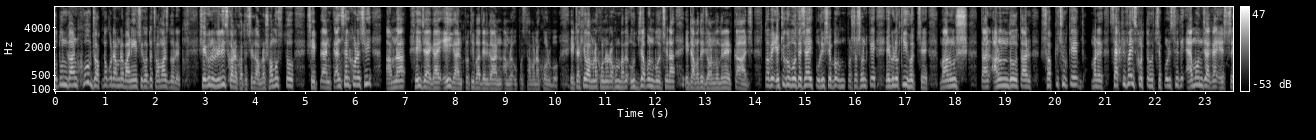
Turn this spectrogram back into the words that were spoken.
নতুন গান খুব যত্ন করে আমরা বানিয়েছি গত ছমাস ধরে। সেগুলো রিলিজ করার কথা ছিল। আমরা সমস্ত সেই প্ল্যান ক্যান্সেল করেছি। আমরা সেই জায়গায় এই গান, প্রতিবাদের গান আমরা উপস্থাপনা করব। এটাকেও আমরা কোনো রকম ভাবে উদযাপন বলছি না, এটা আমাদের জন্মদিনের কাজ। তবে এটুকু বলতে চাই, পুলিশ এবং প্রশাসনকে এগুলো কি হচ্ছে? মানুষ তার আনন্দ, তার সবকিছুকে মানে স্যাক্রিফাইস করতে হচ্ছে। পরিস্থিতি এমন জায়গায় এসছে।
